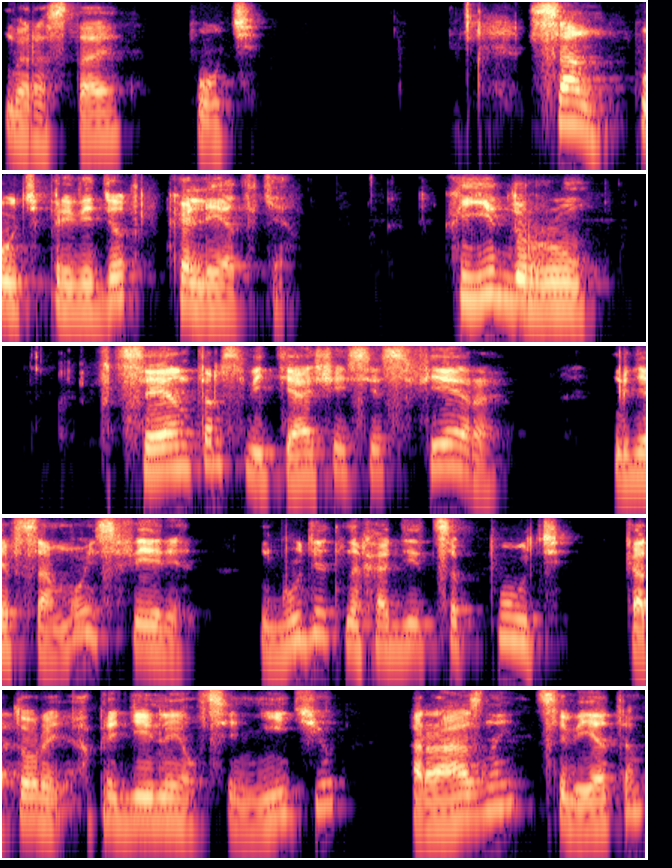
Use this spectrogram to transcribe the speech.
вырастает путь. Сам путь приведет к клетке, к ядру, в центр светящейся сферы, где в самой сфере будет находиться путь, который определился нитью, разной цветом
